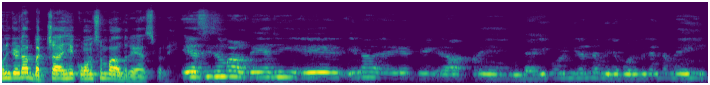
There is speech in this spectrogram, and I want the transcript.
ਹੁਣ ਜਿਹੜਾ ਬੱਚਾ ਇਹ ਕੌਣ ਸੰਭਾਲ ਰਿਹਾ ਇਸ ਵੇਲੇ? ਇਹ ਅਸੀਂ ਸੰਭਾਲਦੇ ਆ ਜੀ। ਇਹ ਇਹਨਾਂ ਇਹ ਵੀ ਆਪਣੇ ਡੈਡੀ ਕੋਲ ਵੀ ਰਹਿੰਦਾ ਮੇਰੇ ਕੋਲ ਵੀ ਰਹਿੰਦਾ। ਮੈਂ ਹੀ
